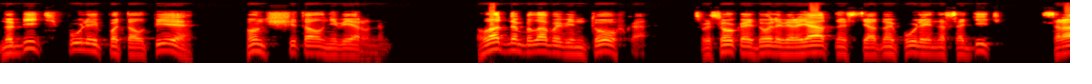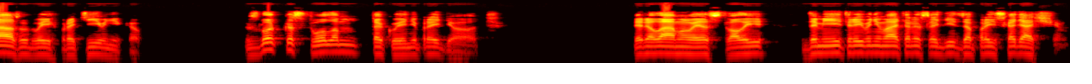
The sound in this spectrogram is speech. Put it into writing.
Но бить пулей по толпе он считал неверным. Ладно была бы винтовка, с высокой долей вероятности одной пулей насадить сразу двоих противников. С гладкостволом такое не пройдет. Переламывая стволы, Дмитрий внимательно следит за происходящим.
